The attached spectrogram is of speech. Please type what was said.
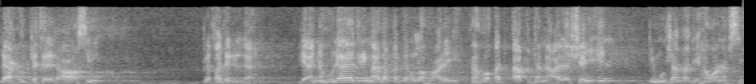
لا حجة للعاصي بقدر الله. لأنه لا يدري ماذا قدر الله عليه فهو قد أقدم على شيء بمجرد هوى نفسه.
